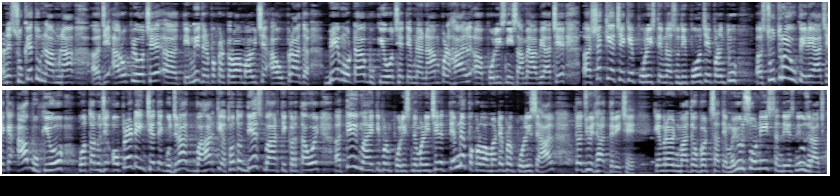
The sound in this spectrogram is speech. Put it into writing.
અને સુકેતુ નામના જે આરોપીઓ છે તેમની ધરપકડ કરવામાં આવી છે. આ ઉપરાંત બે મોટા બુકીઓ છે તેમના નામ પણ હાલ પોલીસની સામે આવ્યા છે. શક્ય છે કે પોલીસ તેમના સુધી પહોંચે, પરંતુ સૂત્રો એવું કહી રહ્યા છે કે આ બુકીઓ પોતાનું જે ઓપરેટિંગ છે તે ગુજરાત બહારથી અથવા તો દેશ બહારથી કરતા હોય તેવી માહિતી પણ પોલીસને મળી છે અને તેમને પકડવા માટે પણ પોલીસે હાલ તજવીજ હાથ ધરી છે. કેમેરામેન માધવ ભટ્ટ સાથે મયુર સોની, સંદેશ ન્યૂઝ રાજકોટ.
